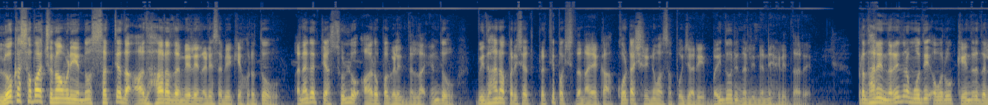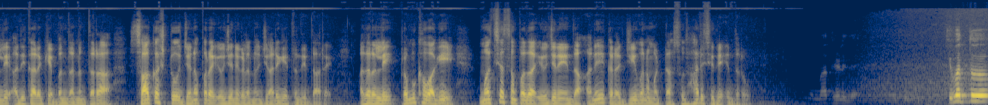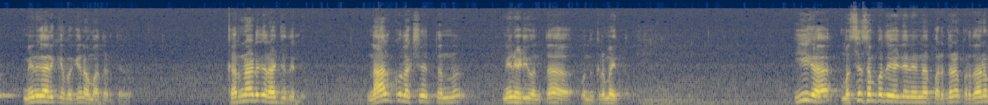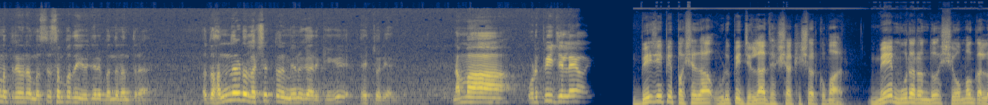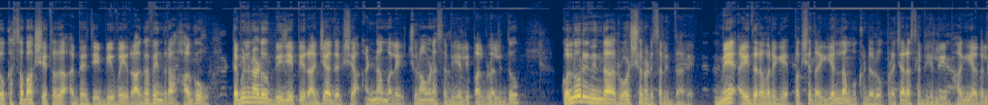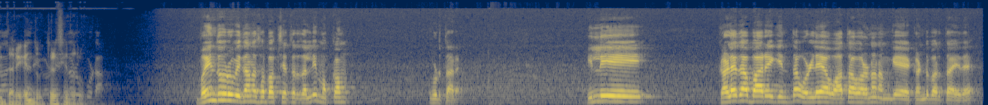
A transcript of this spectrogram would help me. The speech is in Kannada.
ಲೋಕಸಭಾ ಚುನಾವಣೆಯನ್ನು ಸತ್ಯದ ಆಧಾರದ ಮೇಲೆ ನಡೆಸಬೇಕೇ ಹೊರತು ಅನಗತ್ಯ ಸುಳ್ಳು ಆರೋಪಗಳಿದ್ದಲ್ಲ ಎಂದು ವಿಧಾನ ಪರಿಷತ್ ಪ್ರತಿಪಕ್ಷದ ನಾಯಕ ಕೋಟ ಶ್ರೀನಿವಾಸ ಪೂಜಾರಿ ಬೈಂದೂರಿನಲ್ಲಿ ನಿನ್ನೆ ಹೇಳಿದ್ದಾರೆ. ಪ್ರಧಾನಿ ನರೇಂದ್ರ ಮೋದಿ ಅವರು ಕೇಂದ್ರದಲ್ಲಿ ಅಧಿಕಾರಕ್ಕೆ ಬಂದ ನಂತರ ಸಾಕಷ್ಟು ಜನಪರ ಯೋಜನೆಗಳನ್ನು ಜಾರಿಗೆ ತಂದಿದ್ದಾರೆ. ಅದರಲ್ಲಿ ಪ್ರಮುಖವಾಗಿ ಮತ್ಸ್ಯ ಸಂಪದ ಯೋಜನೆಯಿಂದ ಅನೇಕರ ಜೀವನ ಮಟ್ಟ ಸುಧಾರಿಸಿದೆ ಎಂದರು. ಇವತ್ತು ಮೀನುಗಾರಿಕೆ ಬಗ್ಗೆ ನಾವು ಮಾತಾಡ್ತೇವೆ. ಕರ್ನಾಟಕ ರಾಜ್ಯದಲ್ಲಿ ನಾಲ್ಕು ಲಕ್ಷ ಟನ್ನು ಮೀನು ಹಿಡಿಯುವಂಥ ಒಂದು ಕ್ರಮ ಇತ್ತು. ಈಗ ಮತ್ಸ್ಯ ಸಂಪದ ಯೋಜನೆಯನ್ನು ಪ್ರಧಾನ ಪ್ರಧಾನಮಂತ್ರಿಯವರ ಮತ್ಸ್ಯ ಸಂಪದ ಯೋಜನೆ ಬಂದ ನಂತರ ಅದು ಹನ್ನೆರಡು ಲಕ್ಷ ಟನ್ ಮೀನುಗಾರಿಕೆಗೆ ಹೆಚ್ಚುವರಿಯಾಗಿದೆ. ನಮ್ಮ ಉಡುಪಿ ಜಿಲ್ಲೆಯ ಬಿಜೆಪಿ ಪಕ್ಷದ ಉಡುಪಿ ಜಿಲ್ಲಾಧ್ಯಕ್ಷ ಕಿಶೋರ್ ಕುಮಾರ್ ಮೇ ಮೂರರಂದು ಶಿವಮೊಗ್ಗ ಲೋಕಸಭಾ ಕ್ಷೇತ್ರದ ಅಭ್ಯರ್ಥಿ ಬಿವೈ ರಾಘವೇಂದ್ರ ಹಾಗೂ ತಮಿಳುನಾಡು ಬಿಜೆಪಿ ರಾಜ್ಯಾಧ್ಯಕ್ಷ ಅಣ್ಣಾಮಲೈ ಚುನಾವಣಾ ಸಭೆಯಲ್ಲಿ ಪಾಲ್ಗೊಳ್ಳಲಿದ್ದು, ಕೊಲ್ಲೂರಿನಿಂದ ರೋಡ್ ಶೋ ನಡೆಸಲಿದ್ದಾರೆ. ಮೇ ಐದರವರೆಗೆ ಪಕ್ಷದ ಎಲ್ಲ ಮುಖಂಡರು ಪ್ರಚಾರ ಸಭೆಯಲ್ಲಿ ಭಾಗಿಯಾಗಲಿದ್ದಾರೆ ಎಂದು ತಿಳಿಸಿದರು. ಬೈಂದೂರು ವಿಧಾನಸಭಾ ಕ್ಷೇತ್ರದಲ್ಲಿ ಮೊಕ್ಕಂ ಹೂಡ್ತಾರೆ. ಇಲ್ಲಿ ಕಳೆದ ಬಾರಿಗಿಂತ ಒಳ್ಳೆಯ ವಾತಾವರಣ ನಮಗೆ ಕಂಡು ಬರ್ತಾ ಇದೆ.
